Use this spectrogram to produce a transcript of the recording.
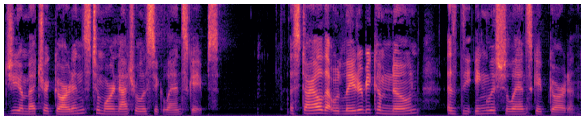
geometric gardens to more naturalistic landscapes, a style that would later become known as the English landscape garden.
